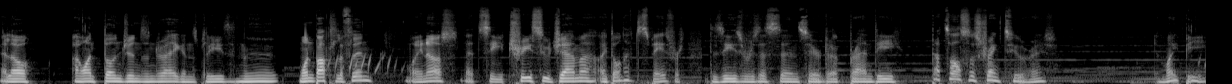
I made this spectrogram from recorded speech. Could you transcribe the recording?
Hello. I want Dungeons and Dragons, please. One bottle of Flin. Why not? Let's see. Tree Sujamma. I don't have the space for it. Disease resistance, or the brandy. That's also strength too, right? It might be.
